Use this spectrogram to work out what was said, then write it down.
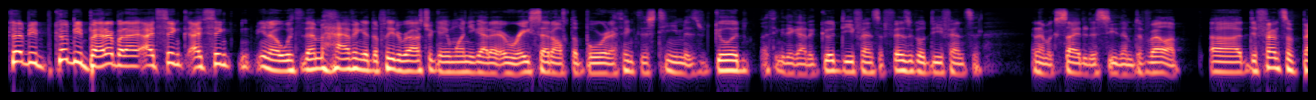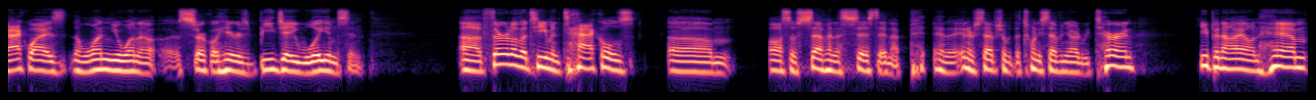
could be could be better, but I, I think I think you know with them having a depleted roster game one, you got to erase that off the board. I think this team is good. I think they got a good defense, a physical defense, and I'm excited to see them develop. Uh, defensive backwise, the one you want to uh, circle here is B.J. Williamson, uh, third on the team in tackles. Um, also seven assists and a and an interception with the 27 yard return. Keep an eye on him.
